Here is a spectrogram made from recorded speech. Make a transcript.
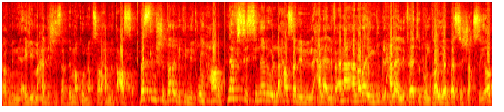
رغم إن قايلين ما حدش يستخدمها كنا بصراحة بنتعصب. بس مش لدرجة إن تقوم حرب. نفس السيناريو اللي حصل الحلقة اللي فاتت أنا رأيي نجيب الحلقة اللي فاتت ونغير بس الشخصيات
